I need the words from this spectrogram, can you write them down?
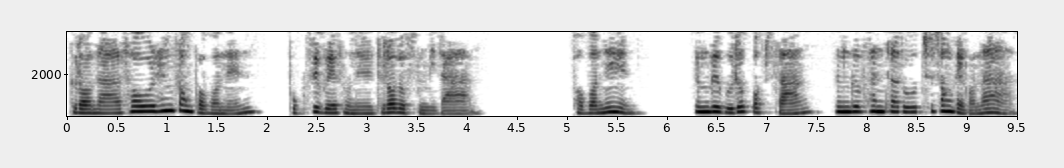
그러나 서울행정법원은 복지부의 손을 들어줬습니다. 법원은 응급의료법상 응급환자로 추정되거나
